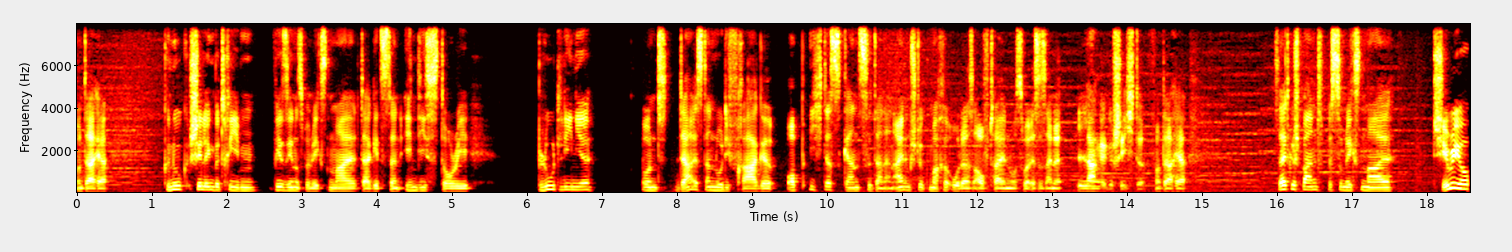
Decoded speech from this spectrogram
Von daher genug Schilling betrieben. Wir sehen uns beim nächsten Mal. Da geht es dann in die Story Blutlinie und da ist dann nur die Frage, ob ich das Ganze dann an einem Stück mache oder es aufteilen muss, weil es ist eine lange Geschichte. Von daher seid gespannt. Bis zum nächsten Mal. Cheerio!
